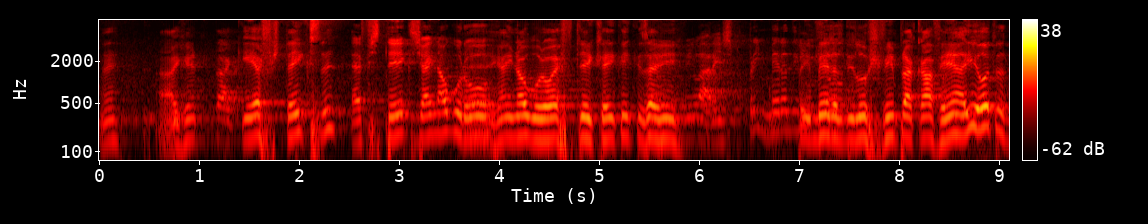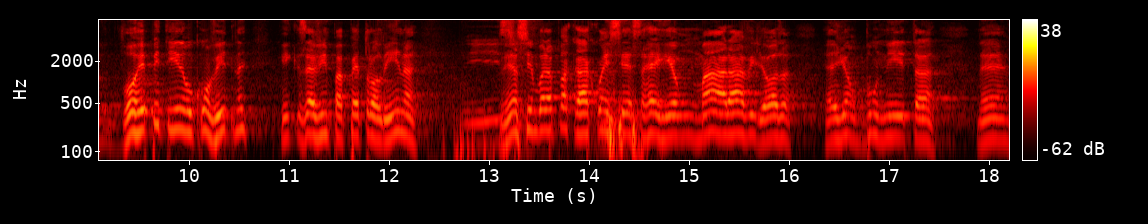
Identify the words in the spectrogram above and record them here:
né? A gente está aqui, F-Steaks, né? F-Steaks já inaugurou. É, já inaugurou F-Steaks aí, quem quiser vir. Vilarejo, primeira de primeira luxo. de luxo, vim para cá, vem aí outra, vou repetir o convite, né? Quem quiser vir para Petrolina, Isso. venha assim embora para cá, conhecer essa região maravilhosa, região bonita, né?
